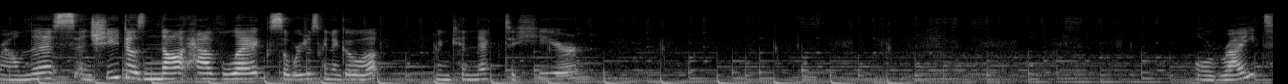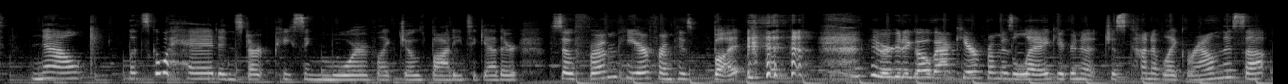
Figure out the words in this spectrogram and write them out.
around this and she does not have legs so we're just gonna go up and connect to here All right, now let's go ahead and start piecing more of like Joe's body together. So from here, from his butt, we're gonna go back here from his leg. You're gonna just kind of like round this up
